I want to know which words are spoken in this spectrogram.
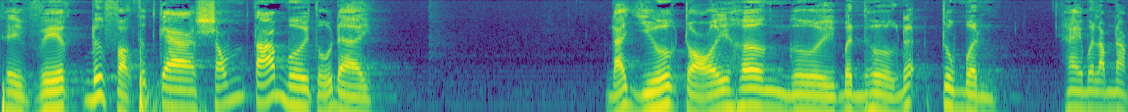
thì việc Đức Phật Thích Ca sống 80 tuổi đời đã vượt trội hơn người bình thường đó, trung bình 25 năm.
